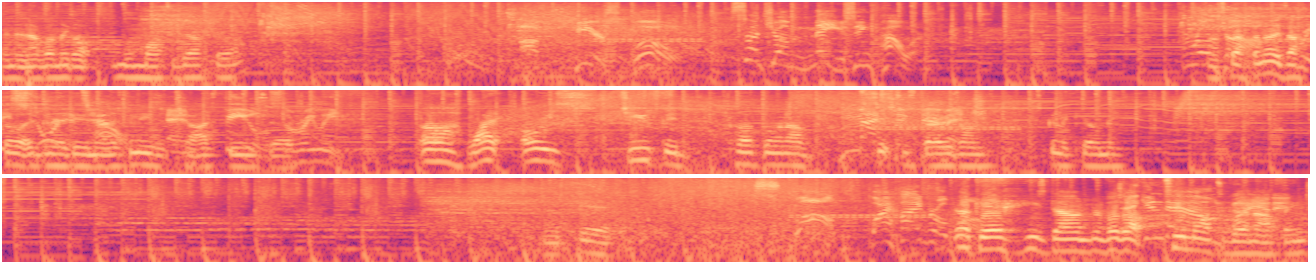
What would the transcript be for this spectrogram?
and then I've only got one more to go after that. A fierce blow! Such amazing power! Stuff. I know exactly what he's to do now. He's to use a charge beam. So. Oh, why all these stupid Pokemon have Sitrus berries on? It's going to kill me. Okay. Okay, he's down. I've got two more to go now, I think.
